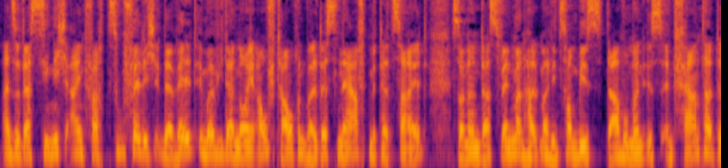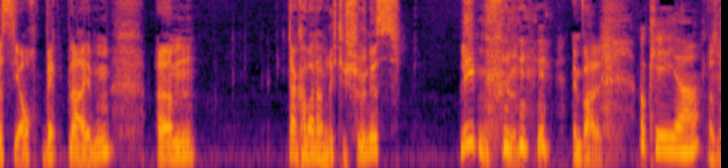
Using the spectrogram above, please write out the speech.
also, dass sie nicht einfach zufällig in der Welt immer wieder neu auftauchen, weil das nervt mit der Zeit, sondern dass, wenn man halt mal die Zombies da, wo man ist, entfernt hat, dass sie auch wegbleiben, ähm, dann kann man dann richtig schönes Leben führen im Wald. Okay, ja. Also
